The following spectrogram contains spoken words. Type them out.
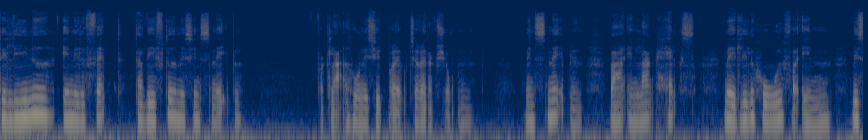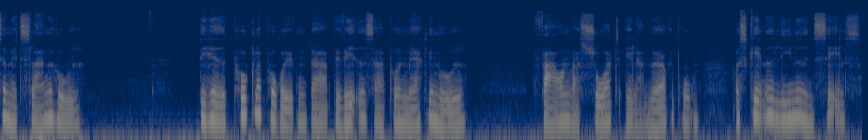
Det lignede en elefant, der viftede med sin snabel, forklarede hun i sit brev til redaktionen. Men snablen var en lang hals med et lille hoved for enden, ligesom et slangehoved – det havde pukler på ryggen, der bevægede sig på en mærkelig måde. Farven var sort eller mørkebrun, og skinnet lignede en sæls.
